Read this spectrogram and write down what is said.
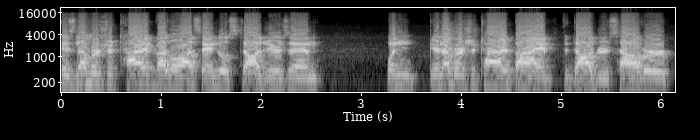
His number's retired by the Los Angeles Dodgers, and when your number is retired by the Dodgers, however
